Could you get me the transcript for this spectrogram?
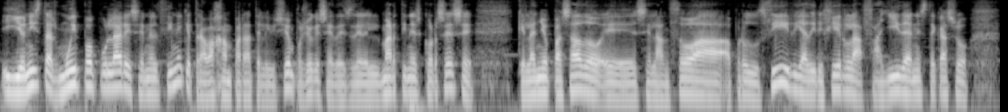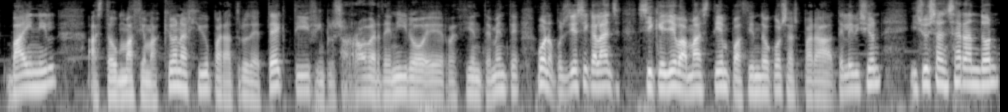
y guionistas muy populares en el cine que trabajan para televisión. Pues yo que sé, desde el Martin Scorsese, que el año pasado eh, se lanzó a, a, producir y a dirigir la fallida, en este caso, Vinyl, hasta un Matthew McConaughey para True Detective, incluso Robert De Niro eh, recientemente. Bueno, pues Jessica Lange sí que lleva más tiempo haciendo cosas para televisión y Susan Sarandon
